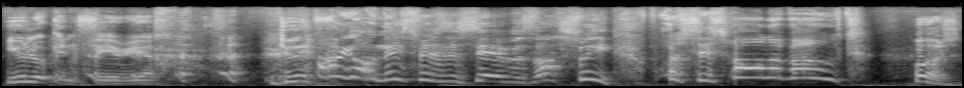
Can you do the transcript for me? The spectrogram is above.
You look inferior. Do it. Hang on, this was the same as last week. What's this all about? What?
